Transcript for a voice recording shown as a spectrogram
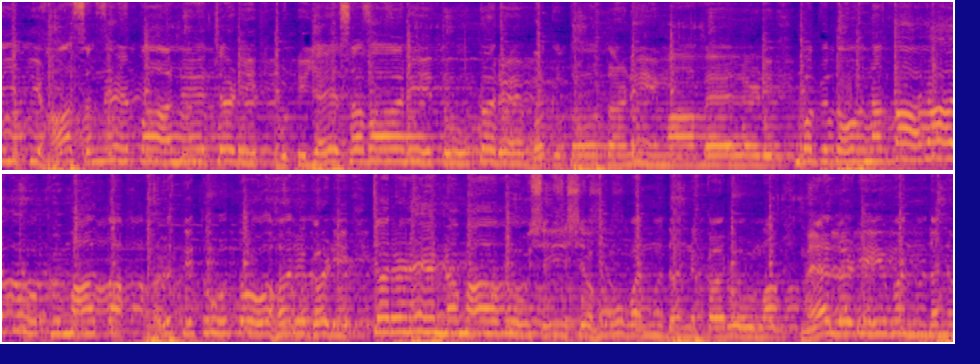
ભોમમાં ઇતિહાસ ને પાને ચડી બુટિયે સવારી, તું કરે ભક્તો તણીમાં બેલડી. ભક્તો ના તારા દુઃખ માતા હરતી તું તો હર ઘડી. ચરણે નમાવું શીશ, હું વંદન કરું માં. મેલડી વંદન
